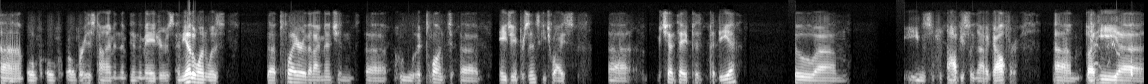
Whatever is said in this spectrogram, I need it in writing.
uh, over, over over his time in the in the majors. And the other one was the player that I mentioned uh, who had plunked uh, AJ Pierzynski twice, uh, Vicente Padilla, who um, he was obviously not a golfer, um, but he uh,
